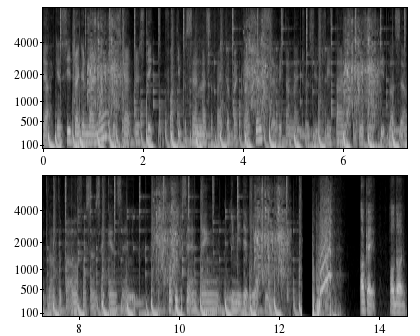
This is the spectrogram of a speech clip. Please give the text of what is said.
yeah you can see dragon rhino this characteristic 40% less affected by crashes every time nitro is used 3 times the base speed plus 7 km per hour for 7 seconds and 40% ending immediately after. Okay hold on.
